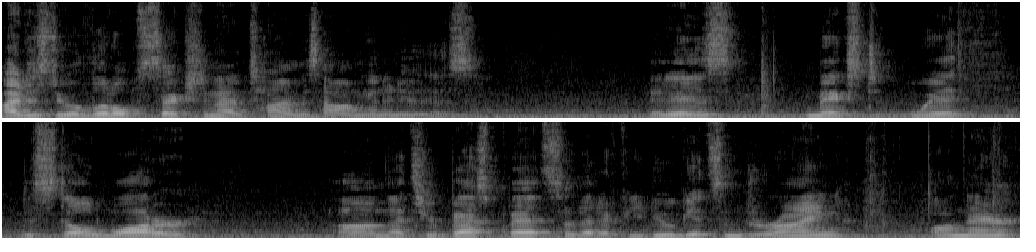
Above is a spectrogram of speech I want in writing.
I just do a little section at a time is how I'm gonna do this. It is mixed with distilled water. Um, that's your best bet so that if you do get some drying on there,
